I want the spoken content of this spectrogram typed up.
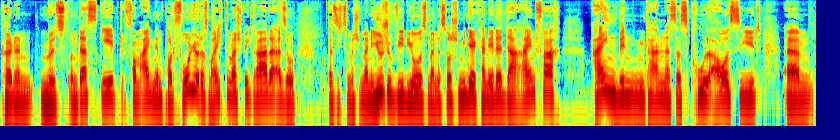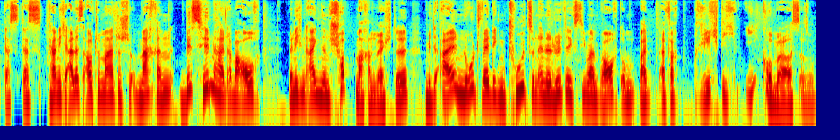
können müsst. Und das geht vom eigenen Portfolio, das mache ich zum Beispiel gerade, also dass ich zum Beispiel meine YouTube-Videos, meine Social-Media-Kanäle da einfach einbinden kann, dass das cool aussieht. Ähm, das, das kann ich alles automatisch machen, bis hin halt aber auch wenn ich einen eigenen Shop machen möchte, mit allen notwendigen Tools und Analytics, die man braucht, um halt einfach richtig E-Commerce, also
